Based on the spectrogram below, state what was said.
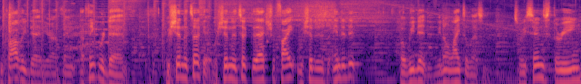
I'm probably dead here, I think. I think we're dead. We shouldn't have took it. We shouldn't have took the extra fight. We should have just ended it. But we didn't. We don't like to listen. So he sends three.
